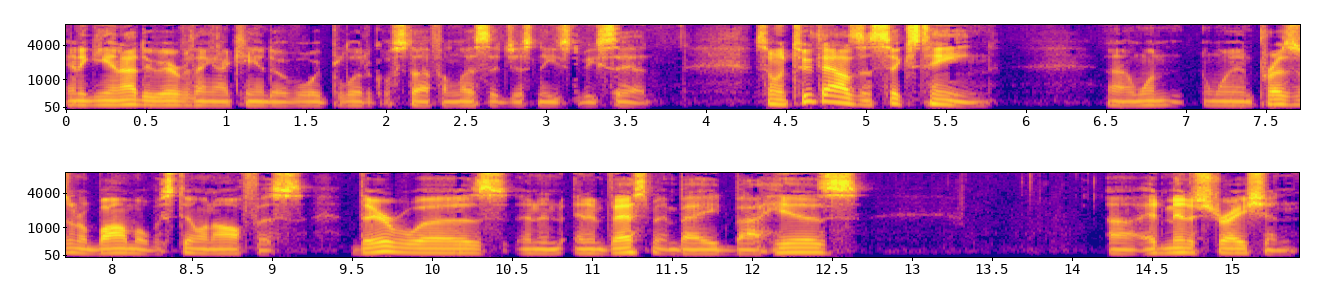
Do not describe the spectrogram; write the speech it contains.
And again, I do everything I can to avoid political stuff unless it just needs to be said. So in 2016, uh, when when President Obama was still in office, there was an, an investment made by his uh, administration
